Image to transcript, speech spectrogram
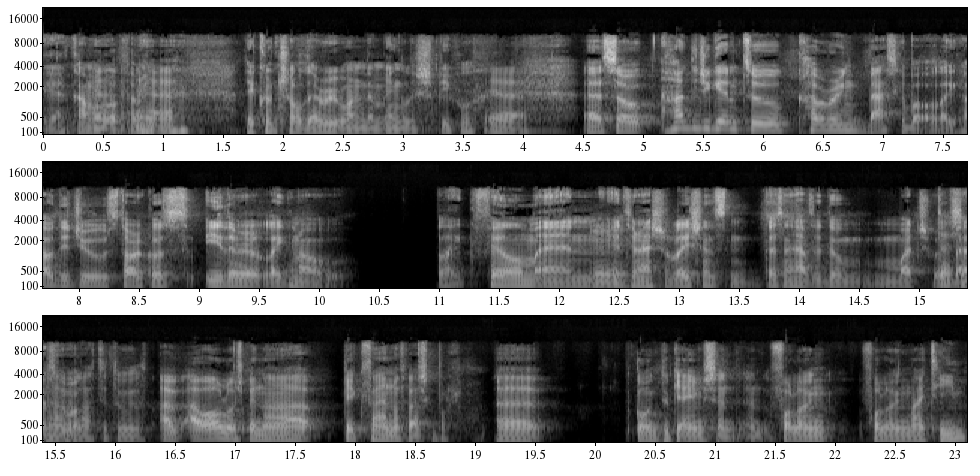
yeah, Commonwealth. I mean, they controlled everyone, them English people. Yeah. Uh, so, how did you get into covering basketball? Like, how did you start? Because either like you know, like film and Mm. international relations doesn't have to do much with doesn't have a lot to do with. I've, I've always been a big fan of basketball. Uh, going to games and, and following following my team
